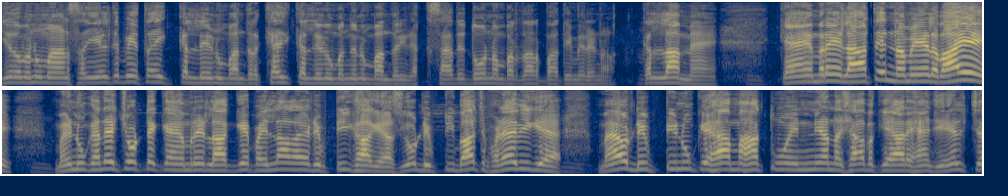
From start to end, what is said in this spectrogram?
ਜਦੋਂ ਮੈਨੂੰ ਮਾਨਸਾ ਜੇਲ੍ਹ 'ਚ ਭੇਜਤਾ ਇਕੱਲੇ ਨੂੰ ਬੰਦ ਰੱਖਿਆ ਸੀ, ਇਕੱਲੇ ਨੂੰ ਬੰਦੇ ਨੂੰ ਬੰਦ ਨਹੀਂ ਰੱਖ ਸਕਦੇ, ਦੋ ਨੰਬਰਦਾਰ ਪਾਤੇ ਮੇਰੇ ਨਾਲ ਕੱਲਾ ਮੈਂ। ਕੈਮਰੇ ਲਾਤੇ, ਨਵੇਂ ਲਵਾਏ। ਮੈਨੂੰ ਕਹਿੰਦੇ ਝੋਟੇ ਕੈਮਰੇ ਲੱਗ ਗਏ, ਪਹਿਲਾਂ ਵਾਲਾ ਡਿਪਟੀ ਖਾ ਗਿਆ ਸੀ, ਉਹ ਡਿਪਟੀ ਬਾਅਦ ਚ ਫੜਿਆ ਵੀ ਗਿਆ ਮੈਂ ਉਹ ਡਿਪਟੀ ਨੂੰ ਕਿਹਾ, ਮਹਾ, ਤੂੰ ਇੰਨਾ ਨਸ਼ਾ ਬਕਿਆ ਰਿਹਾ ਜੇਲ੍ਹ 'ਚ,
